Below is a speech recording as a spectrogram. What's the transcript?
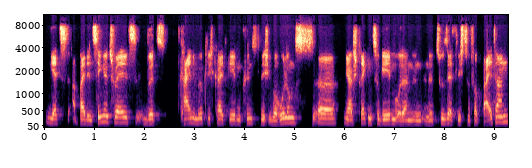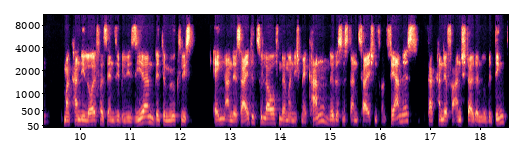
jetzt bei den Single Trails wird es keine Möglichkeit geben, künstlich Überholungsstrecken äh, ja, zu geben oder eine, eine zusätzlich zu verbreitern. Man kann die Läufer sensibilisieren, bitte möglichst eng an der Seite zu laufen, wenn man nicht mehr kann. Ne, das ist dann ein Zeichen von Fairness. Da kann der Veranstalter nur bedingt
